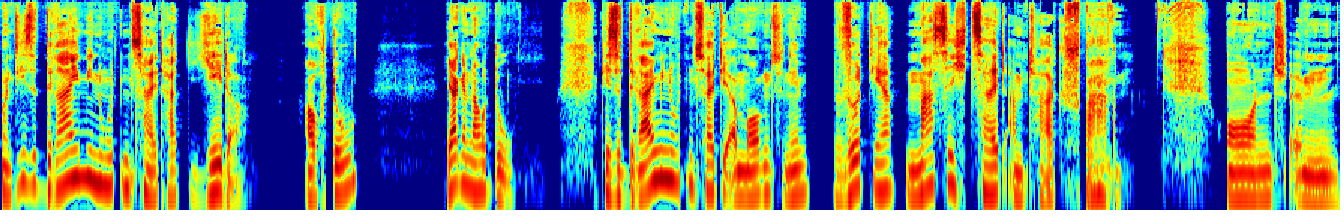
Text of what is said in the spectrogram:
Und diese drei Minuten Zeit hat jeder, auch du, ja genau du. Diese drei Minuten Zeit, die am Morgen zu nehmen, wird dir massig Zeit am Tag sparen. Und ähm,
